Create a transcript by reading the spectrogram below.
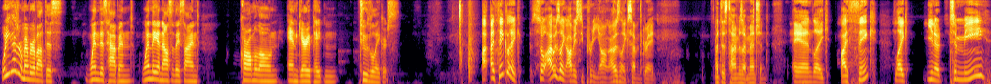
what do you guys remember about this when this happened? When they announced that they signed Karl Malone and Gary Payton to the Lakers? I, I think like so. I was like obviously pretty young. I was in like seventh grade at this time, as I mentioned, and like I think like you know to me.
